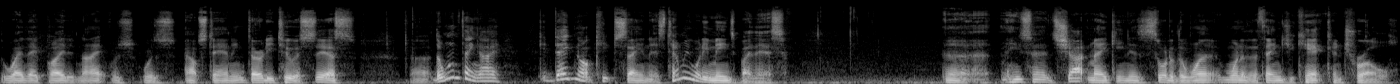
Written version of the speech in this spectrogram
the way they played tonight was was outstanding. 32 assists. Uh, the one thing I Daigneault keeps saying this. Tell me what he means by this. Uh, he said shot making is sort of the one one of the things you can't control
